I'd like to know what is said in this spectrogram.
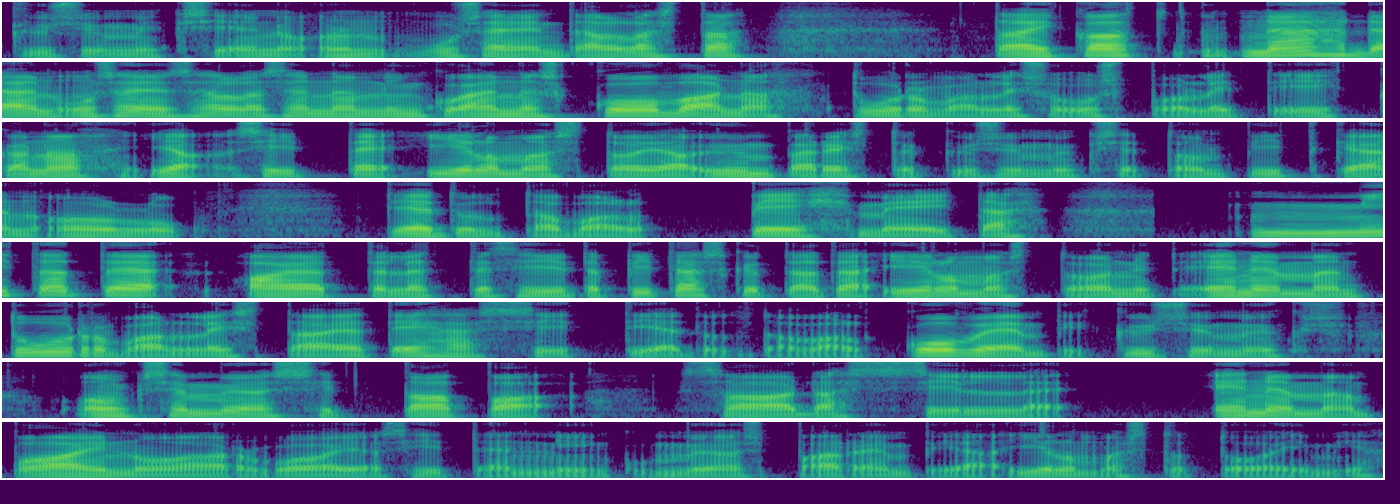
kysymyksiin on usein tällaista – tai kat- nähdään usein sellaisena niin kuin ns. kovana turvallisuuspolitiikkana ja sitten ilmasto- ja ympäristökysymykset on pitkään ollut tietyllä tavalla pehmeitä. Mitä te ajattelette siitä, pitäisikö tätä ilmastoa nyt enemmän turvallistaa ja tehdä siitä tietyllä tavalla kovempi kysymys? Onko se myös sit tapa saada sille enemmän painoarvoa ja siten niin kuin myös parempia ilmastotoimia?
